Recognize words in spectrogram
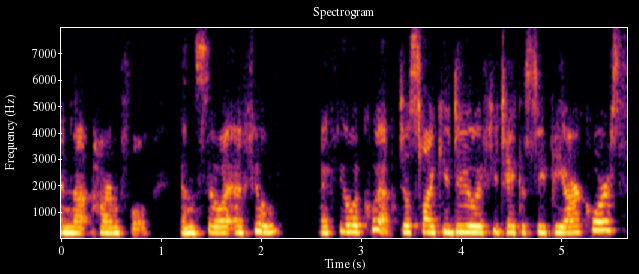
and not harmful. And so I, I feel I feel equipped, just like you do if you take a CPR course.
